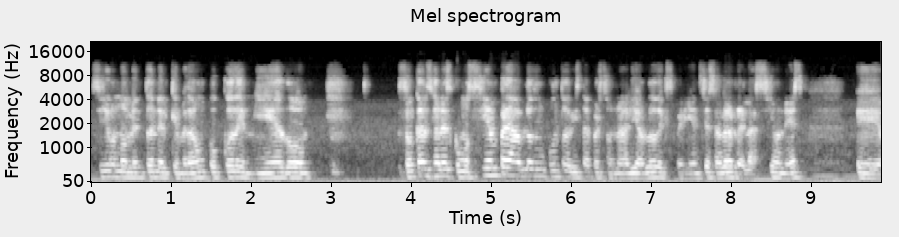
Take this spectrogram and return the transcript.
sí llega un momento en el que me da un poco de miedo. Son canciones, como siempre hablo de un punto de vista personal y hablo de experiencias, hablo de relaciones, eh,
